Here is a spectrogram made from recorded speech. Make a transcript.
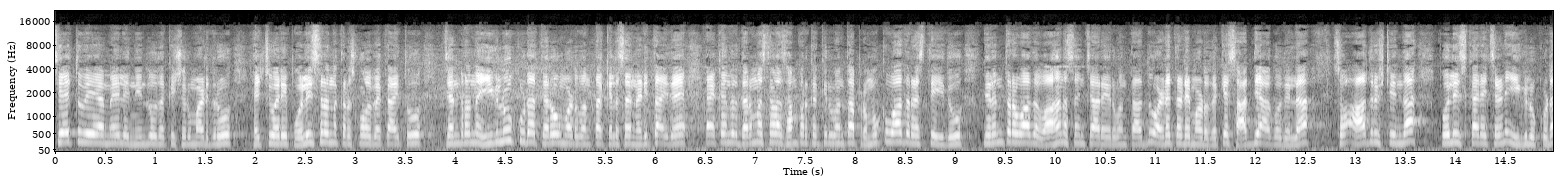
ಸೇತುವೆಯ ಮೇಲೆ ನಿಲ್ಲುವುದಕ್ಕೆ ಶುರು ಮಾಡಿದ್ರು. ಹೆಚ್ಚುವರಿ ಪೊಲೀಸರನ್ನು ಕರೆಸ್ಕೊಳ್ಬೇಕಾಯಿತು. ಜನರನ್ನು ಈಗಲೂ ಕೂಡ ತೆರವು ಮಾಡುವಂಥ ಕೆಲಸ ನಡೀತಾ ಇದೆ. ಯಾಕಂದರೆ ಧರ್ಮಸ್ಥಳ ಸಂಪರ್ಕಕ್ಕಿರುವಂಥ ಪ್ರಮುಖವಾದ ರಸ್ತೆ ಇದು. ನಿರಂತರವಾದ ವಾಹನ ಸಂಚಾರ ಇರುವಂತಹದ್ದು ಅಡೆತಡೆ ಮಾಡೋದಕ್ಕೆ ಸಾಧ್ಯ ಆಗೋದಿಲ್ಲ. ಸೊ ಆ ದೃಷ್ಟಿಯಿಂದ ಪೊಲೀಸ್ ಕಾರ್ಯಾಚರಣೆ ಈಗಲೂ ಕೂಡ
